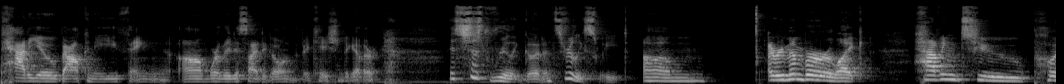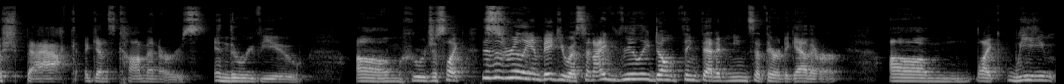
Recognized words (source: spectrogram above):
patio balcony thing um where they decide to go on the vacation together it's just really good. It's really sweet. Um i remember like having to push back against commenters in the review um who were just like this is really ambiguous and i really don't think that it means that they're together. Um like we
